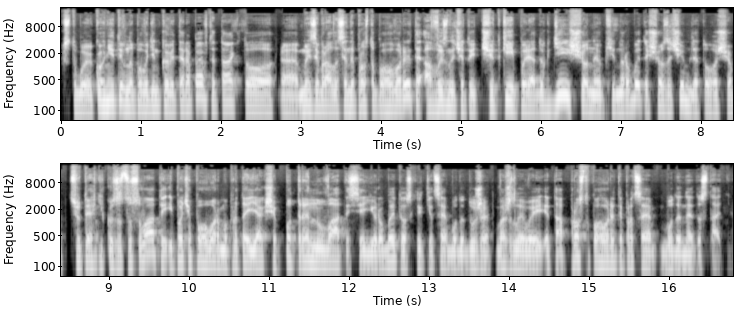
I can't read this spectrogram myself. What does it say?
з тобою когнітивно-поведінкові терапевти, так то е, ми зібралися не просто поговорити, а визначити чіткий порядок дій, що необхідно робити, що за чим для того, щоб цю техніку застосувати, і потім поговоримо про те, як ще потренуватися її робити, оскільки це буде дуже важливий етап. Просто поговорити про це буде недостатньо.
